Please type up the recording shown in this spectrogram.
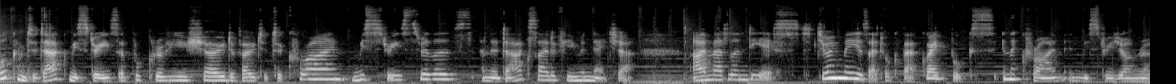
Welcome to Dark Mysteries, a book review show devoted to crime, mysteries, thrillers, and the dark side of human nature. I'm Madeline Diest. Join me as I talk about great books in the crime and mystery genre.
